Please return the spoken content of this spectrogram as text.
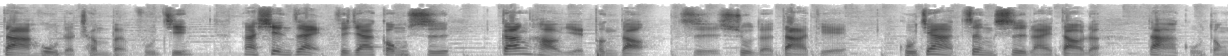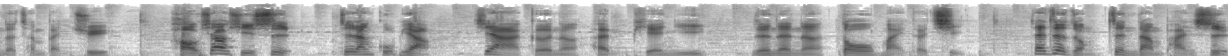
大户的成本附近。那现在这家公司刚好也碰到指数的大跌，股价正式来到了大股东的成本区。好消息是，这张股票价格呢很便宜，人人呢都买得起。在这种震荡盘势，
